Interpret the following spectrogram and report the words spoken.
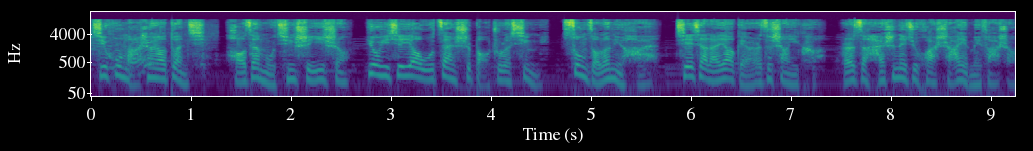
几乎马上要断气。好在母亲是医生，用一些药物暂时保住了性命，送走了女孩。接下来要给儿子上一课，儿子还是那句话，啥也没发生。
